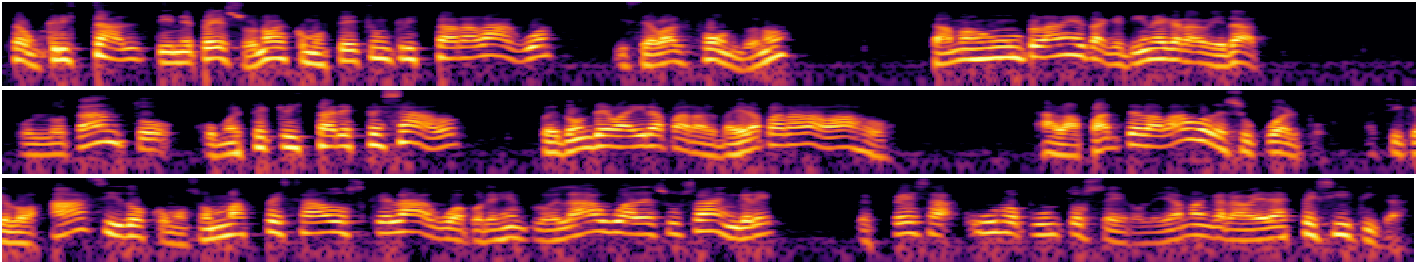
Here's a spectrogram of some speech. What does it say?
o sea, un cristal tiene peso, ¿no? Es como usted echa un cristal al agua y se va al fondo, ¿no? Estamos en un planeta que tiene gravedad. Por lo tanto, como este cristal es pesado, pues ¿dónde va a ir a parar? Va a ir a parar abajo, a la parte de abajo de su cuerpo. Así que los ácidos, como son más pesados que el agua, por ejemplo, el agua de su sangre, pues pesa 1.0, le llaman gravedad específica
